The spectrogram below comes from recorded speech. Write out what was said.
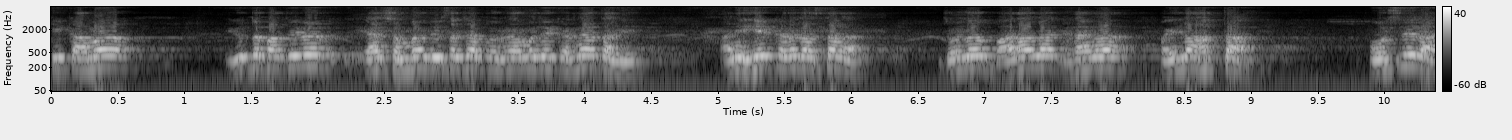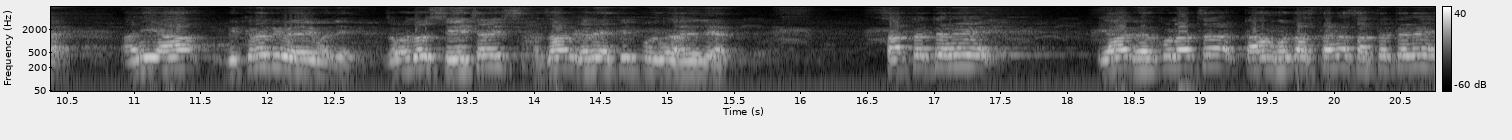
ही कामं युद्ध पातळीवर या शंभर दिवसाच्या प्रोग्राममध्ये करण्यात आली. आणि हे करत असताना जवळजवळ बारा लाख घरांना पहिला हप्ता पोहोचलेला आहे. आणि या विक्रमी वेळेमध्ये जवळजवळ सेहेचाळीस हजार घरं यातील पूर्ण झालेली आहेत. सातत्याने या घरकुलाचं काम होत असताना सातत्याने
